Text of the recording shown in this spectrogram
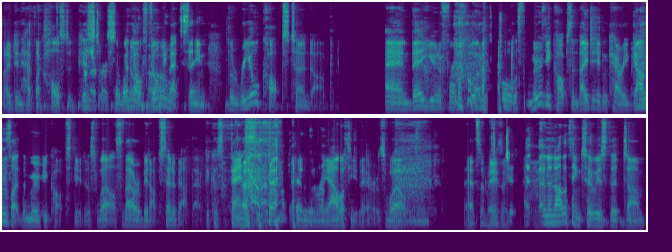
they didn't have like holstered pistols. So when they Oh, were filming no. that scene, the real cops turned up and their uniforms weren't as cool as the movie cops, and they didn't carry guns like the movie cops did as well. So they were a bit upset about that because fantasy was much better than reality there as well. That's amazing. And another thing too is that um,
